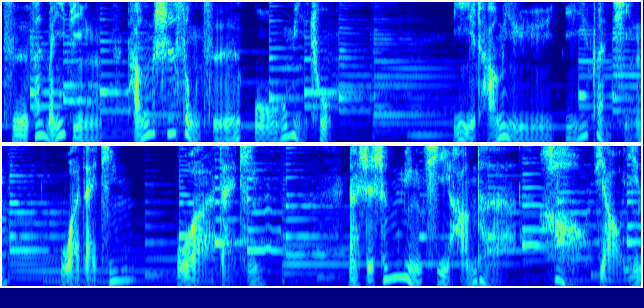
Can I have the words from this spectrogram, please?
此番美景，唐诗宋词无觅处。一场雨，一段情，我在听，我在听，那是生命起航的号角音。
